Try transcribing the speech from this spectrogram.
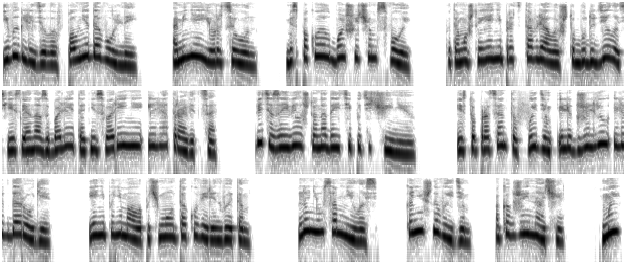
и выглядела вполне довольной, а меня ее рацион беспокоил больше, чем свой, потому что я не представляла, что буду делать, если она заболеет от несварения или отравится. Витя заявил, что надо идти по течению. И сто процентов выйдем или к жилью, или к дороге. Я не понимала, почему он так уверен в этом. Но не усомнилась. Конечно, выйдем. А как же иначе? Мы,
